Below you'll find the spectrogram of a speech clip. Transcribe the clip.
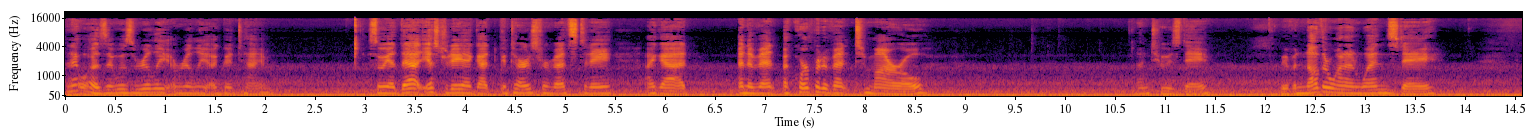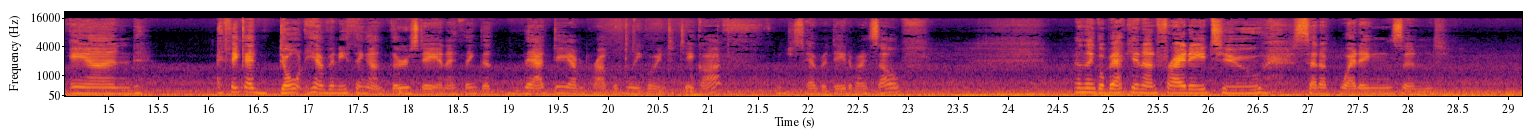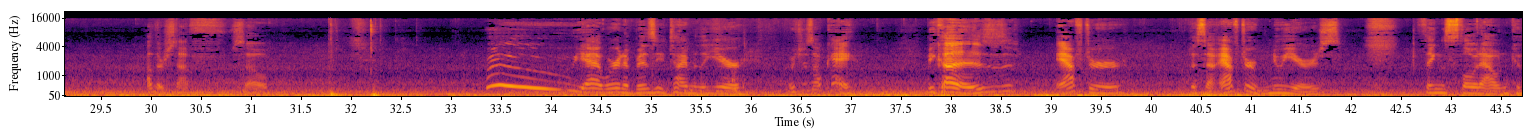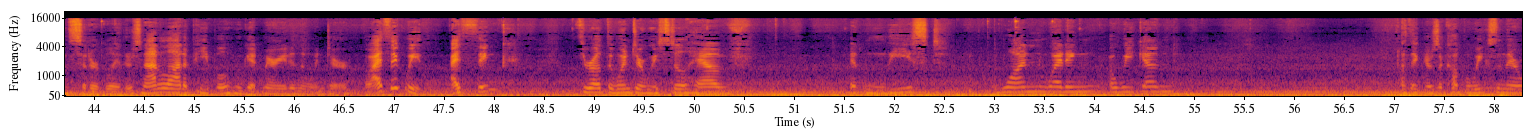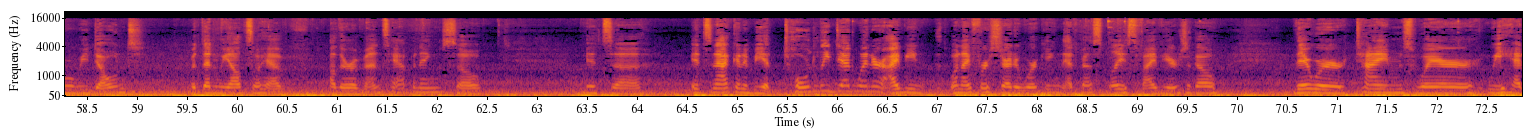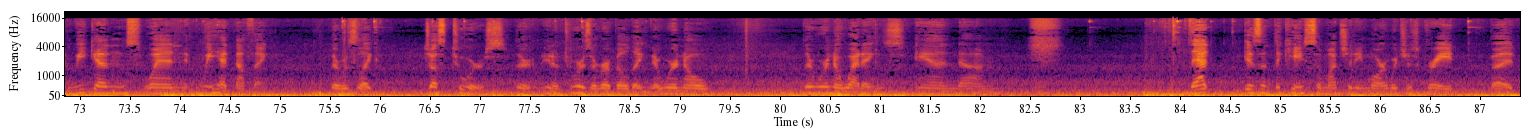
And it was. It was really, a really a good time. So we had that yesterday. I got Guitars for Vets today. I got an event, a corporate event tomorrow on Tuesday. We have another one on Wednesday. And I think I don't have anything on Thursday. And I think that that day I'm probably going to take off and just have a day to myself. And then go back in on Friday to set up weddings and other stuff. So Woo! Yeah, we're in a busy time of the year, which is okay. Because after this, after New Year's, things slow down considerably. There's not a lot of people who get married in the winter. I think we, I think throughout the winter we still have at least one wedding a weekend. I think there's a couple weeks in there where we don't, but then we also have other events happening, so it's uh it's not going to be a totally dead winter. I mean, when I first started working at Best Place five years ago, there were times where we had weekends when we had nothing. There was like just tours. There, you know, tours of our building. There were no, there were no weddings, and um, that isn't the case so much anymore, which is great. But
